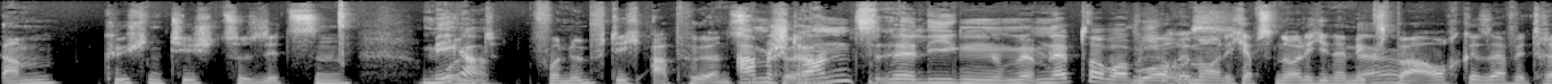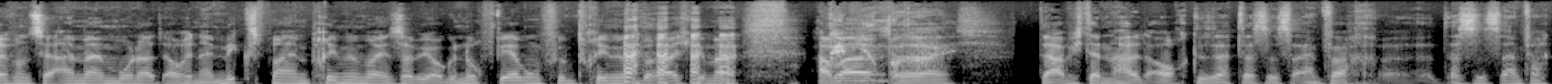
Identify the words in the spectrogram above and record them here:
am Küchentisch zu sitzen Mega. und vernünftig abhören zu am können. Strand äh, liegen mit dem Laptop auf dem Wo auch Schoß. immer. Und ich habe es neulich in der Mixbar auch gesagt. Wir treffen uns ja einmal im Monat auch in der Mixbar im Premium-Bereich. Jetzt habe ich auch genug Werbung für den Premium-Bereich gemacht. Aber äh, da habe ich dann halt auch gesagt, dass es einfach, äh, dass es einfach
